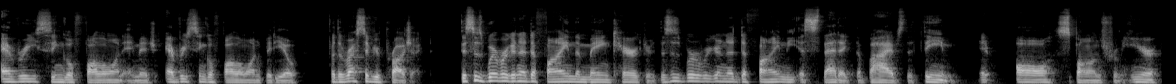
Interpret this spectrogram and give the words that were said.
every single follow-on image, every single follow-on video for the rest of your project. This is where we're going to define the main character. This is where we're going to define the aesthetic, the vibes, the theme. It all spawns from here.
